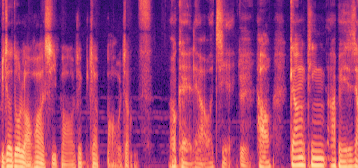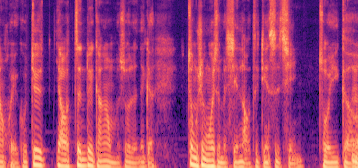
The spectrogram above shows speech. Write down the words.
比较多老化细胞就比较薄这样子。OK，了解。对，好，刚刚听阿培是这样回顾，就是要针对刚刚我们说的那个重训为什么显老这件事情做一个、嗯、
